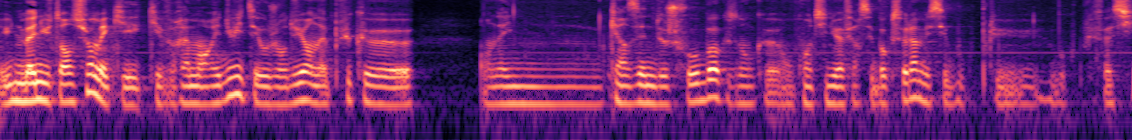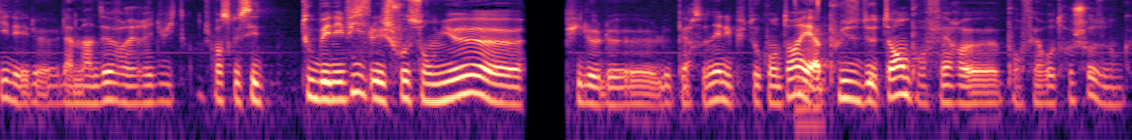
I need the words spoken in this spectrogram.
une manutention, mais qui est vraiment réduite. Et aujourd'hui on n'a plus que on a une quinzaine de chevaux au box, donc euh, on continue à faire ces box-là, mais c'est beaucoup plus, beaucoup plus facile et la main-d'œuvre est réduite. Je pense que c'est tout bénéfice. Les chevaux sont mieux, euh, puis le, personnel est plutôt content et a plus de temps pour faire, euh, pour faire autre chose. Donc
